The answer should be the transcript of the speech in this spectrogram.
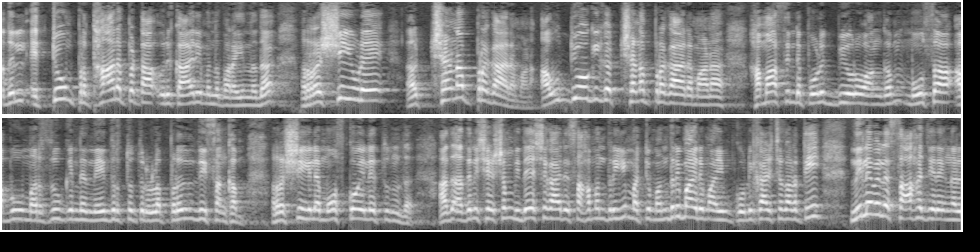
അതിൽ ഏറ്റവും പ്രധാനപ്പെട്ട ഒരു കാര്യമെന്ന് പറയുന്നത് റഷ്യയുടെ ക്ഷണപ്രകാരമാണ് ഔദ്യോഗിക ക്ഷണപ്രകാരമാണ് ഹമാസിന്റെ പോളിറ്റ് ബ്യൂറോ അംഗം മൂസ അബു മർസൂഖിന്റെ നേതൃത്വത്തിലുള്ള പ്രതിനിധി സംഘം റഷ്യയിലെ മോസ്കോയിലെത്തുന്നത് അത് അതിനുശേഷം വിദേശകാര്യ സഹമന്ത്രിയും മറ്റു മന്ത്രിമാരുമായും കൂടിക്കാഴ്ച നടത്തി. നിലവിലെ സാഹചര്യങ്ങൾ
